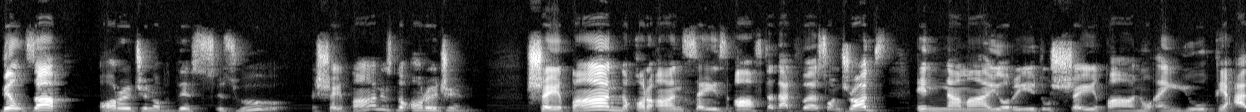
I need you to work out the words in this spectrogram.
builds up. Origin of this is who? Shaitan is the origin. Shaitan, the Quran says after that verse on drugs, إنما يريد الشيطان أن يوقع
